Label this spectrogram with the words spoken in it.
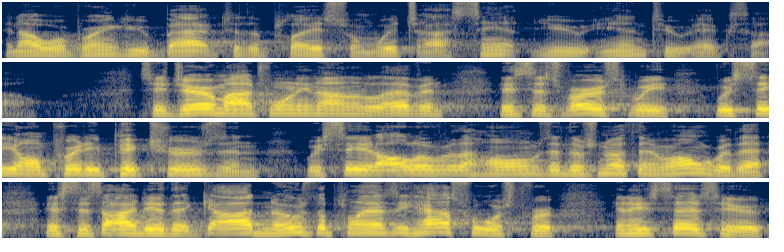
And I will bring you back to the place from which I sent you into exile. See, Jeremiah 29 11 is this verse we, we see on pretty pictures and we see it all over the homes, and there's nothing wrong with that. It's this idea that God knows the plans He has for us. For, and He says here,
